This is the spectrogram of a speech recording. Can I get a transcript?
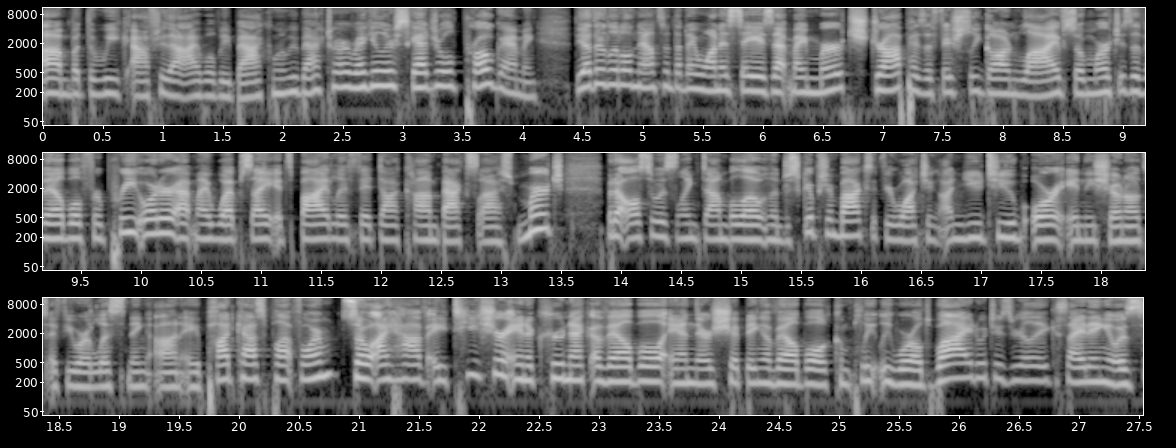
Um, but the week after that, I will be back and we'll be back to our regular scheduled programming. The other little announcement that I want to say is that my merch drop has officially gone live. So merch is available for pre-order at my website. It's bylivfiit.com backslash merch, but it also is linked down below in the description box if you're watching on YouTube or in the show notes if you are listening on a podcast platform. So I have a t-shirt and a crew neck available and there's shipping available completely worldwide, which is really exciting. It was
